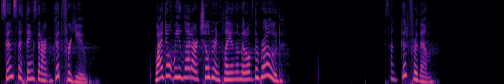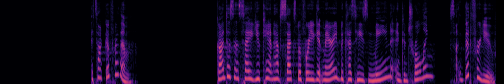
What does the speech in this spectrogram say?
Sin's the things that aren't good for you. Why don't we let our children play in the middle of the road? It's not good for them. It's not good for them. God doesn't say you can't have sex before you get married because he's mean and controlling. It's not good for you.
